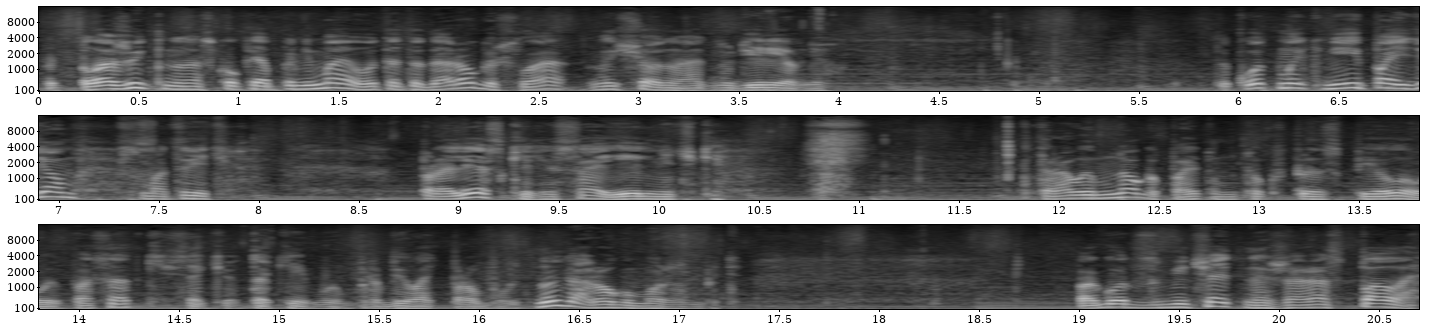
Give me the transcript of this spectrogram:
Предположительно, насколько я понимаю, вот эта дорога шла ну, еще на одну деревню. Так вот мы к ней пойдем смотреть пролески, леса, ельнички. Травы много, поэтому только, в принципе, еловые посадки всякие вот такие будем пробивать, пробовать. Ну и дорогу, может быть. Погода замечательная, жара спала.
